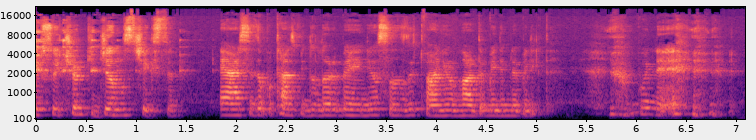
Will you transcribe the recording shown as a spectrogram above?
Bilerek su içiyorum ki canınız çeksin. Eğer siz de bu tarz videoları beğeniyorsanız lütfen yorumlarda benimle birlikte. bu ne?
